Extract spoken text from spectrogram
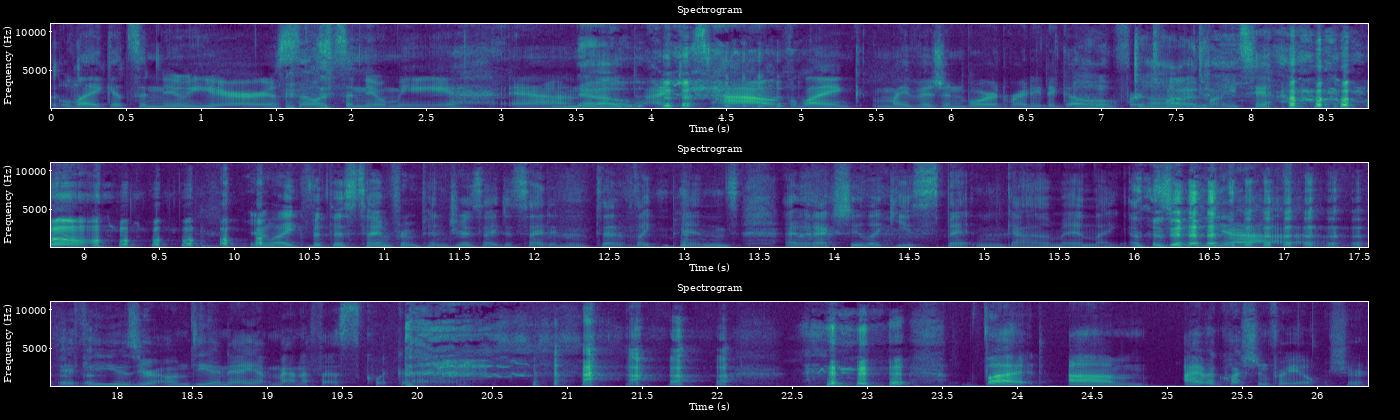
like it's a new year, so it's a new me, and No. I just have like my vision board ready to go Oh, for God. 2022. You're like, but this time from Pinterest, I decided instead of like pins, I would actually like use spit and gum and like. yeah, if you use your own DNA, it manifests quicker. but um, I have a question for you. Sure.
